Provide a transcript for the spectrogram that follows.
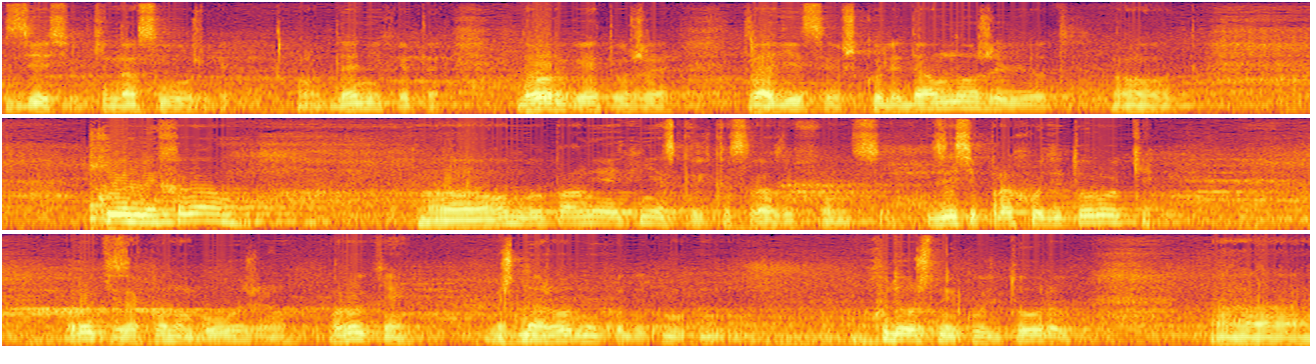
здесь все-таки на службе. Вот. Для них это дорого, это уже традиция в школе давно живет. Вот. Школьный храм, э, он выполняет несколько сразу функций. Здесь и проходят уроки, уроки закона Божьего, уроки международной худ- художественной культуры, э,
